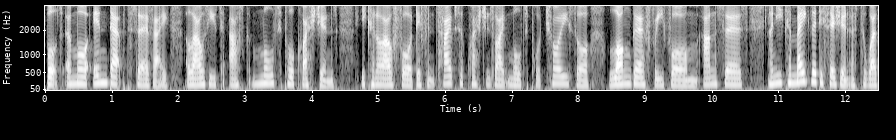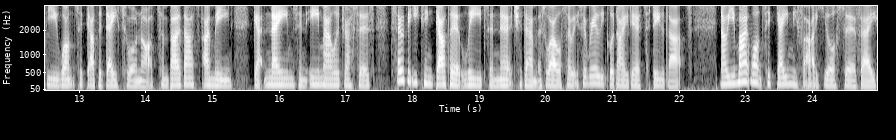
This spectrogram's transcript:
but a more in depth survey allows you to ask multiple questions. You can allow for different types of questions like multiple choice or longer free form answers, and you can make the decision as to whether you want to gather data or not. And by that, I mean get names and email addresses so that you can gather leads and nurture them as well. So it's a really good idea to do that. Now, you might want to gamify your survey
